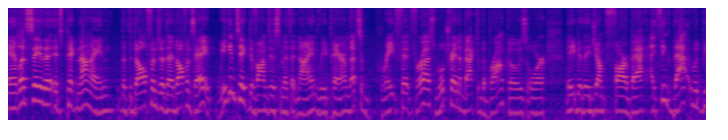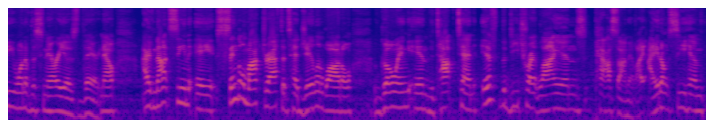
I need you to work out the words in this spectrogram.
And let's say that it's pick nine, that the Dolphins or the Dolphins say, hey, we can take DeVonta Smith at nine, repair him. That's a great fit for us. We'll trade him back to the Broncos, or maybe they jump far back. I think that would be one of the scenarios there. Now, I've not seen a single mock draft that's had Jaylen Waddle going in the top 10 if the Detroit Lions pass on him. I, I don't see him.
